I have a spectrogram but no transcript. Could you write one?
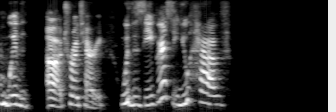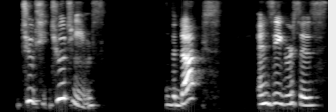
With uh, Troy Terry, with Zegras, you have two t- two teams, the Ducks and Zegras's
